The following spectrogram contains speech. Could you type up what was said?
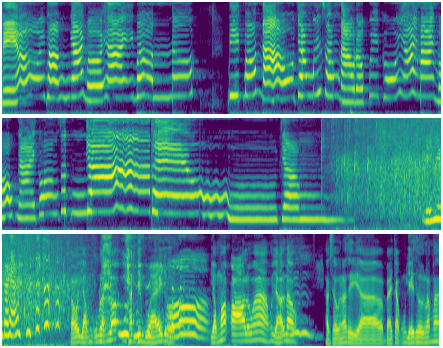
mẹ ơi thân gái mười hai bên nước. Biết bến nào trong biết sông nào độc quyết cuối ai mai một ngày con xuất gia theo chồng. Vậy như thôi hả? Trời giọng cũng lẫn lót thanh kim huệ chứ bộ. Giọng mót o luôn á không có giỡn đâu. Thật sự nói thì à, mẹ chồng cũng dễ thương lắm á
